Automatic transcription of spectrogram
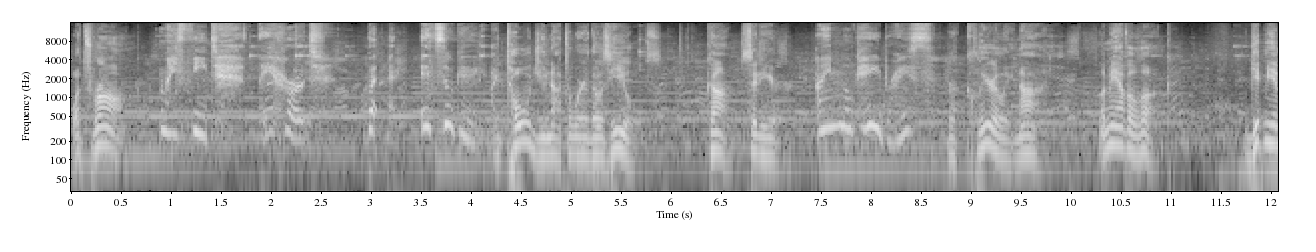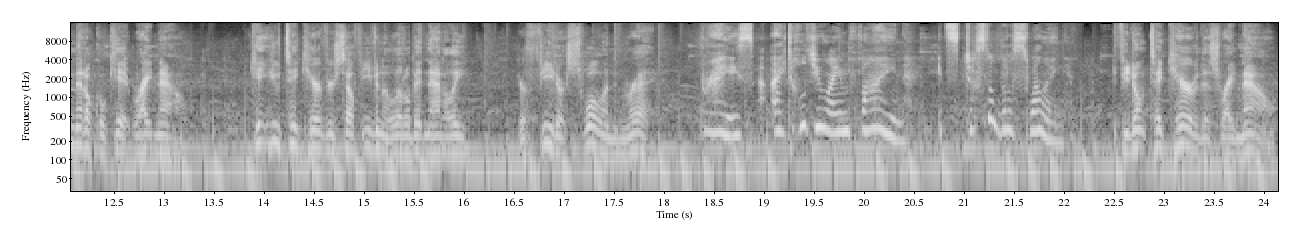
What's wrong? My feet, they hurt. But it's okay. I told you not to wear those heels. Come, sit here. I'm okay, Bryce. You're clearly not. Let me have a look. Get me a medical kit right now. Can't you take care of yourself even a little bit, Natalie? Your feet are swollen and red. Bryce, I told you I am fine. It's just a little swelling. If you don't take care of this right now,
